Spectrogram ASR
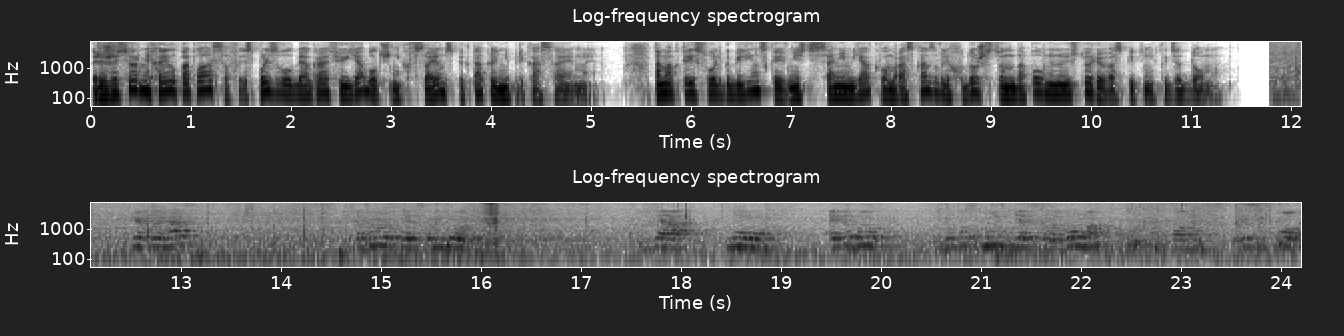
Режиссер Михаил Потласов использовал биографию Яблочник в своем спектакле «Неприкасаемые». Там актриса Ольга Белинская вместе с самим Яковом рассказывали художественно дополненную историю воспитанника детдома. Первый раз это было в детском доме. Я, ну, это был выпускник детского дома. Он до сих пор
